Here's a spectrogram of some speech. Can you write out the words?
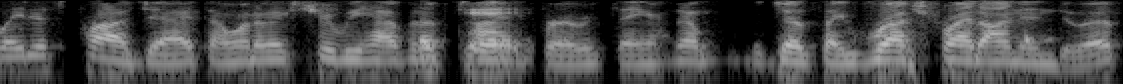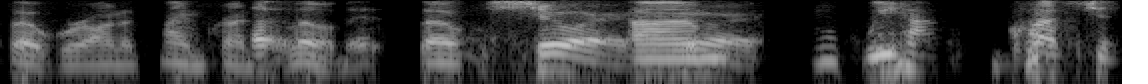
latest project, I want to make sure we have enough Okay. time for everything. I don't want to just like rush right on into it, but we're on a time crunch a little bit. So Sure, Um, sure. we have questions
